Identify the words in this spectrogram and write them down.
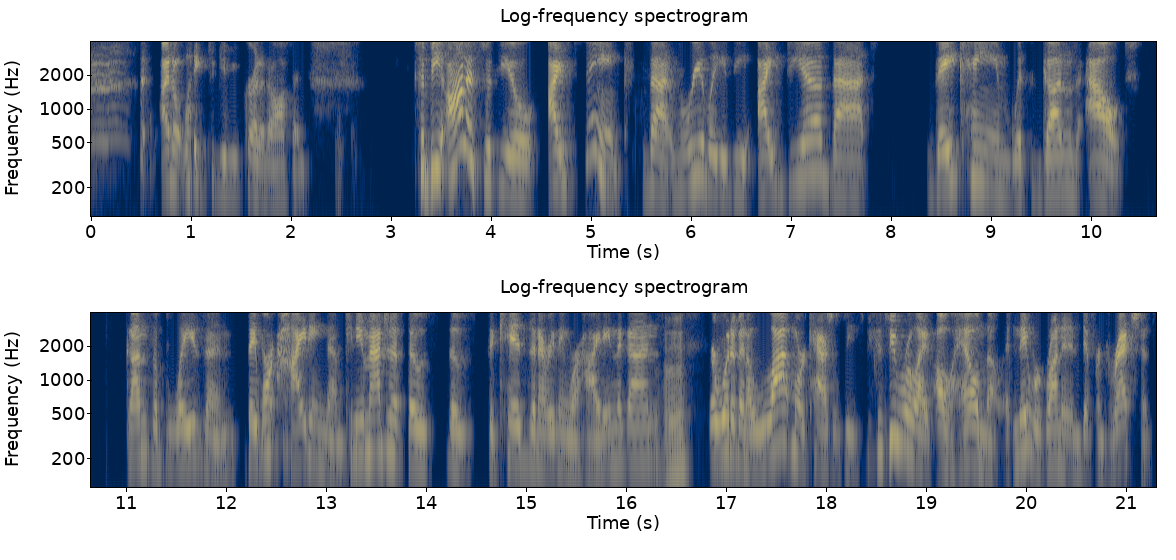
I don't like to give you credit often to be honest with you, I think that really the idea that they came with guns out, guns ablazing, they weren't hiding them. Can you imagine if those those the kids and everything were hiding the guns? Mm-hmm. There would have been a lot more casualties because people were like, "Oh hell no," and they were running in different directions.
